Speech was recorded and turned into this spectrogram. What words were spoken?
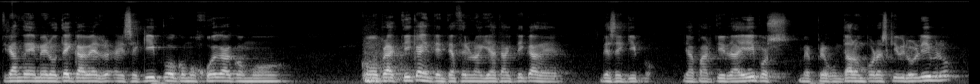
tirando de meroteca ver ese equipo, cómo juega, cómo, cómo practica, intenté hacer una guía táctica de, de ese equipo. Y a partir de ahí pues me preguntaron por escribir un libro,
